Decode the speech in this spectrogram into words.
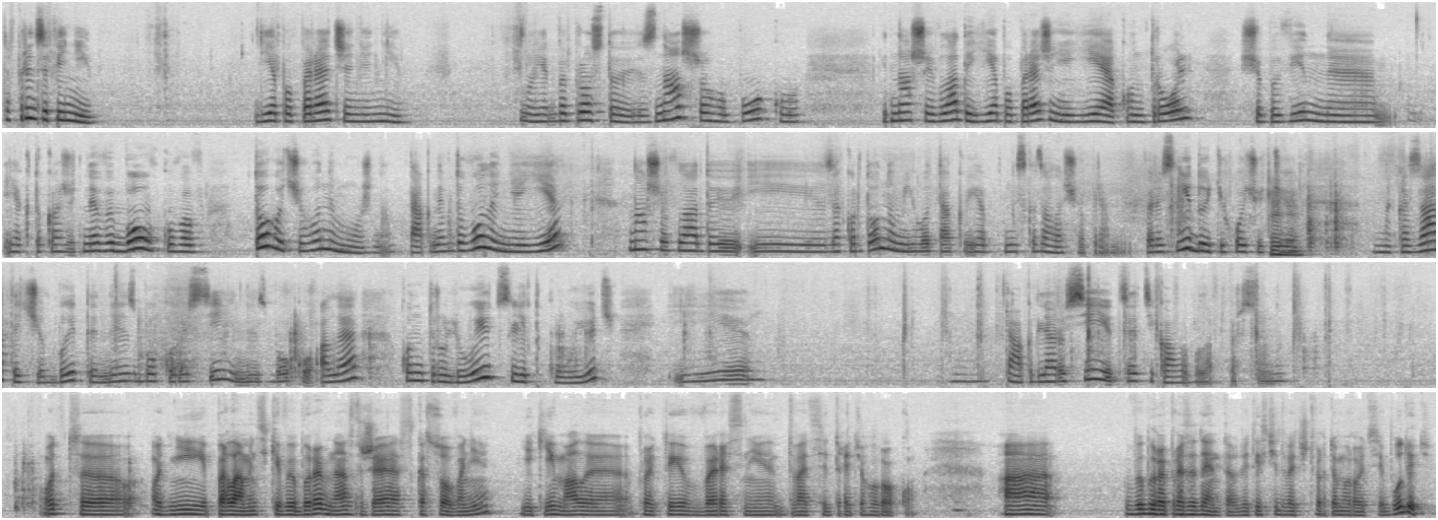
Та в принципі ні. Є попередження, ні. Ну, якби просто з нашого боку, від нашої влади є попередження, є контроль, щоб він не, як то кажуть, не вибовкував того, чого не можна. Так, невдоволення є нашою владою, і за кордоном його так, я б не сказала, що прям переслідують і хочуть Мгм. Наказати чи вбити не з боку Росії, не з боку, але контролюють, слідкують і Так, для Росії це цікава була персона. От е, одні парламентські вибори в нас вже скасовані, які мали пройти в вересні 23-го року. А вибори президента в 2024 році будуть?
